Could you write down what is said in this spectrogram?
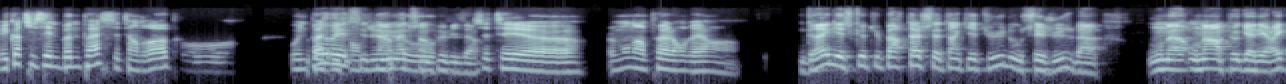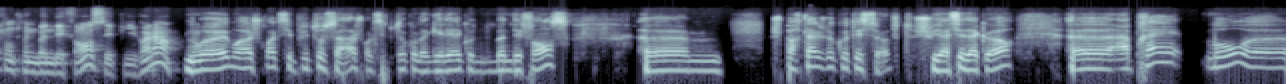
Mais quand il faisait une bonne passe, c'était un drop ou, ou une Ouais, passe ouais, défendue. c'était un match ou- un peu bizarre. C'était euh, le monde un peu à l'envers. Greg, est-ce que tu partages cette inquiétude ou c'est juste, bah, on a, un peu galéré contre une bonne défense et puis voilà. Ouais, moi je crois que c'est plutôt ça. Je crois que c'est plutôt qu'on a galéré contre une bonne défense. Euh, je partage le côté soft, je suis assez d'accord. Euh, après, bon, euh,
